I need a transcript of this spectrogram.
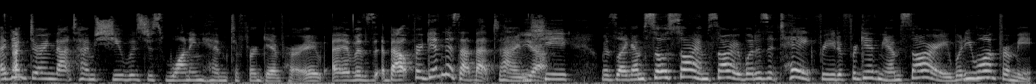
I think during that time she was just wanting him to forgive her. It, it was about forgiveness at that time. Yeah. She was like, "I'm so sorry. I'm sorry. What does it take for you to forgive me? I'm sorry. What do you want from me?"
